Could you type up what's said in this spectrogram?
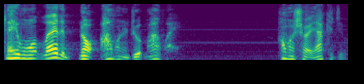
they won't let him. No, I want to do it my way. I want to show you I could do it.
